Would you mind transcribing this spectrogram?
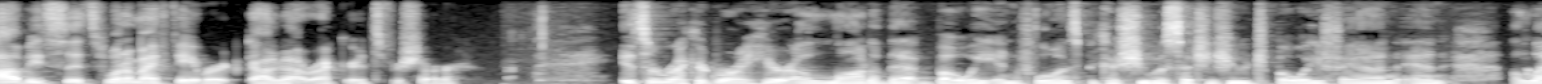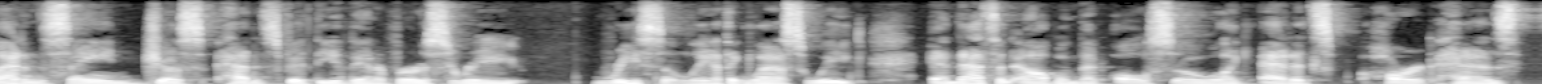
obviously it's one of my favorite gaga records for sure it's a record where I hear a lot of that Bowie influence because she was such a huge Bowie fan. And Aladdin Sane just had its 50th anniversary recently, I think last week. And that's an album that also, like, at its heart has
